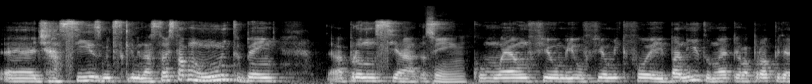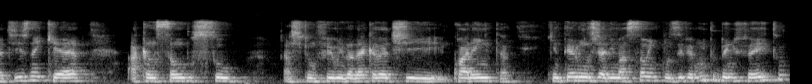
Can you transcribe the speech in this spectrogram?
é, de racismo e discriminação estavam muito bem uh, pronunciadas. Sim. Como é um filme, o um filme que foi banido não é, pela própria Disney, que é A Canção do Sul. Acho que um filme da década de 40 que em termos de animação, inclusive, é muito bem feito,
